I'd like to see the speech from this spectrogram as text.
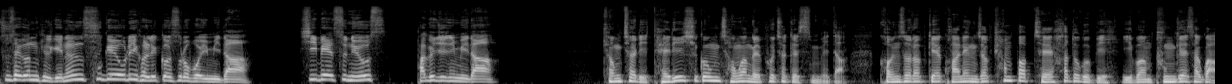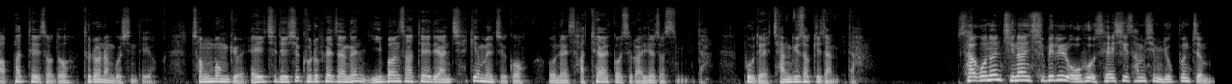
수색은 길게는 수개월이 걸릴 것으로 보입니다. CBS 뉴스 박유진입니다. 경찰이 대리 시공 정황을 포착했습니다. 건설업계 관행적 편법 재하도급이 이번 붕괴 사고 아파트에서도 드러난 것인데요. 정몽규 HDC 그룹 회장은 이번 사태에 대한 책임을 지고 오늘 사퇴할 것으로 알려졌습니다. 보도에 장규석 기자입니다. 사고는 지난 11일 오후 3시 36분쯤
